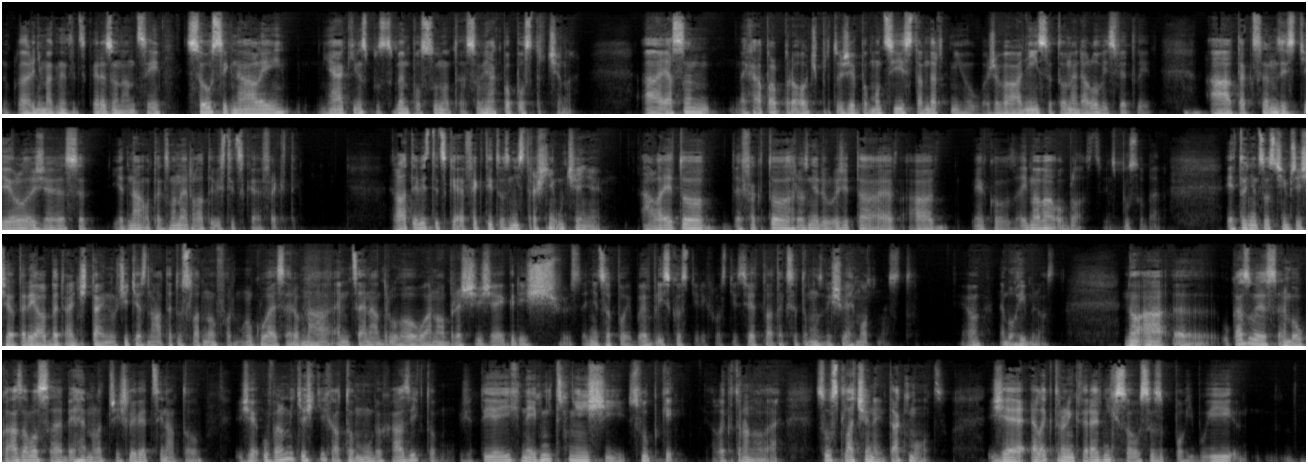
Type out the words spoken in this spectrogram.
nukleární magnetické rezonanci, jsou signály nějakým způsobem posunuté, jsou nějak popostrčené. A já jsem nechápal proč, protože pomocí standardního uvažování se to nedalo vysvětlit. A tak jsem zjistil, že se jedná o takzvané relativistické efekty. Relativistické efekty to zní strašně učeně, ale je to de facto hrozně důležitá a, a jako zajímavá oblast svým způsobem. Je to něco, s čím přišel tedy Albert Einstein. Určitě znáte tu slavnou formulku E se rovná mc na druhou a nobrž, že když se něco pohybuje v blízkosti rychlosti světla, tak se tomu zvyšuje hmotnost. Jo? Nebo hybnost. No a e, ukazuje se, nebo ukázalo se, během let přišly věci na to, že u velmi těžkých atomů dochází k tomu, že ty jejich nejvnitřnější slupky elektronové jsou stlačeny tak moc, že elektrony, které v nich jsou, se pohybují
